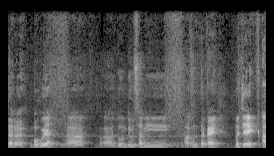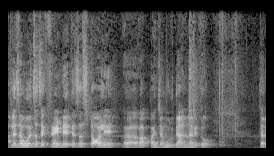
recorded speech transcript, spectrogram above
तर बघूया. दोन दिवसांनी अजून तर काय. म्हणजे एक आपल्या जवळचाच एक फ्रेंड आहे त्याचा स्टॉल आहे. बाप्पांच्या मूर्त्या आणणार आहे तो. तर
